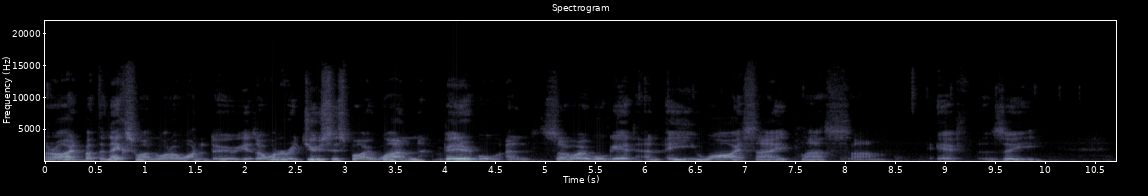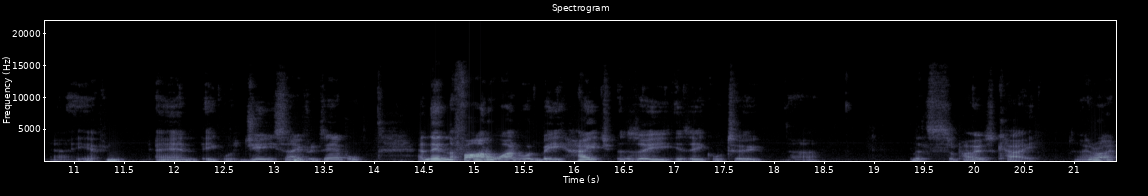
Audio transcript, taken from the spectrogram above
Alright, but the next one what I want to do is I want to reduce this by one variable and so I will get an EY say plus um, fz uh, f and equals g say for example. And then the final one would be hz is equal to uh, let's suppose k. Alright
